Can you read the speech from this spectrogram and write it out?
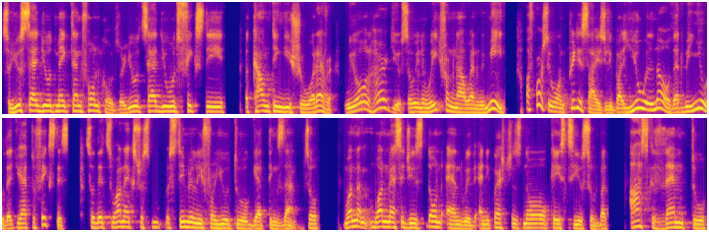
So you said you would make ten phone calls, or you would said you would fix the accounting issue, whatever. We all heard you. So in a week from now, when we meet, of course we won't criticize you, but you will know that we knew that you had to fix this. So that's one extra stimuli for you to get things done. So one, one message is don't end with any questions. No, okay, see you soon. But ask them to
